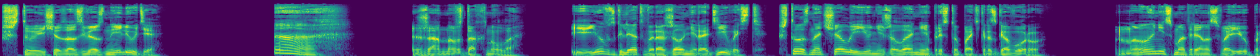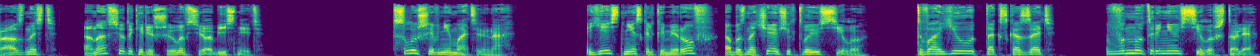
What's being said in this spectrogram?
«Что еще за звездные люди?» «Ах...» Жанна вздохнула. Ее взгляд выражал нерадивость, что означало ее нежелание приступать к разговору. Но, несмотря на свою праздность, она все-таки решила все объяснить. «Слушай внимательно. Есть несколько миров, обозначающих твою силу. Твою, так сказать, внутреннюю силу, что ли.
